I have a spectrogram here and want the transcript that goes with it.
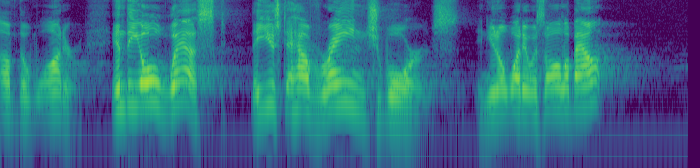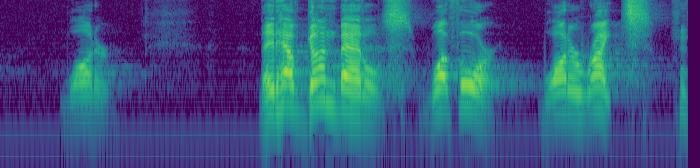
of the water. In the Old West, they used to have range wars. And you know what it was all about? Water. They'd have gun battles. What for? Water rights.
